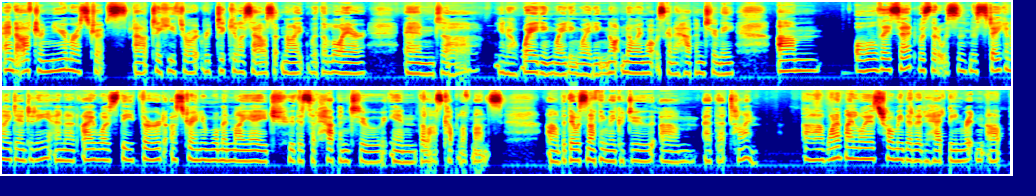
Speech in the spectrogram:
And after numerous trips out to Heathrow at ridiculous hours at night with a lawyer and, uh, you know, waiting, waiting, waiting, not knowing what was going to happen to me, um, all they said was that it was a mistaken identity and that I was the third Australian woman my age who this had happened to in the last couple of months. Uh, but there was nothing they could do um, at that time. Uh, one of my lawyers told me that it had been written up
